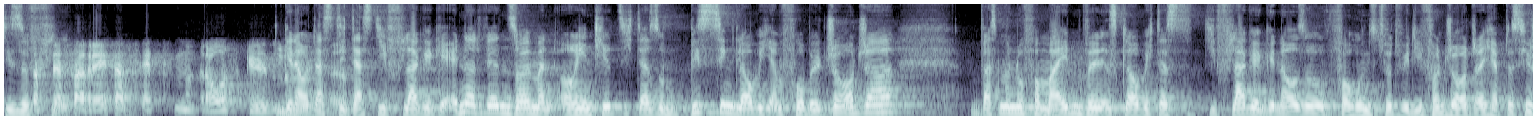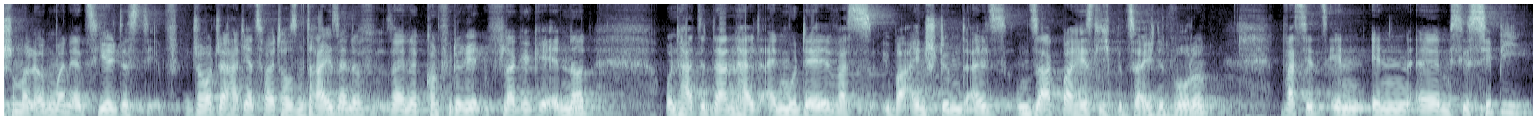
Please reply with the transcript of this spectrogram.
diese dass der Verräterfetzen rausgeht. Genau, dass die, dass die Flagge geändert werden soll. Man orientiert sich da so ein bisschen, glaube ich, am Vorbild Georgia. Was man nur vermeiden will, ist, glaube ich, dass die Flagge genauso verhunzt wird wie die von Georgia. Ich habe das hier schon mal irgendwann erzählt, dass die, Georgia hat ja 2003 seine, seine konföderierten Flagge geändert und hatte dann halt ein Modell, was übereinstimmt als unsagbar hässlich bezeichnet wurde. Was jetzt in, in äh, Mississippi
